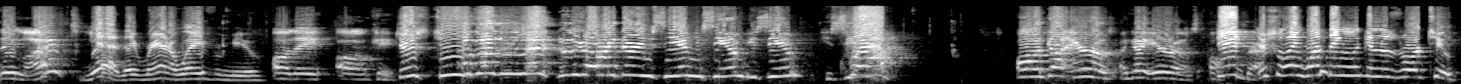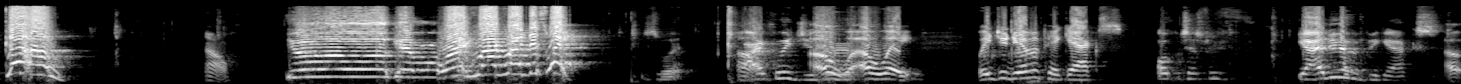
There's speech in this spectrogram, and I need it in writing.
They left? Yeah, they ran away from you. Oh, they. Oh, okay. There's two. Oh, God, there's a, there's a guy right there. You see him? You see him? You see him? You see him? Oh, I got arrows. I got arrows. Oh, Dude, crap. there's only one thing we can resort to. Go! Oh. Yo, get okay, Run, run, run this way! Just what? Oh. I quit you. Oh, oh, wait. Wait, dude, do you have a pickaxe? Oh, just. Yeah, I do have a pickaxe. Oh.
